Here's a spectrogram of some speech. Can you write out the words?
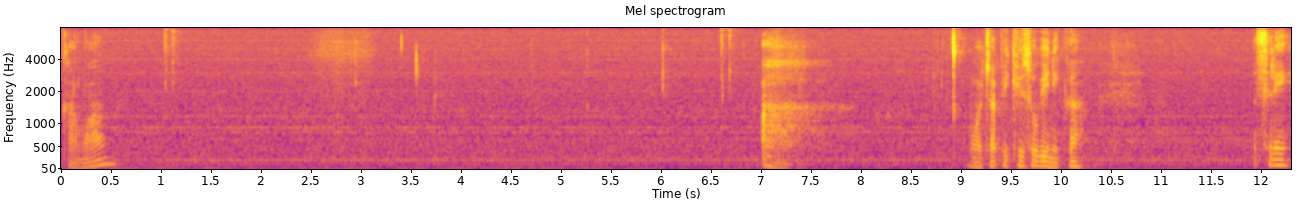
강화 뭐 어차피 귀속이니까. 3 2 1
